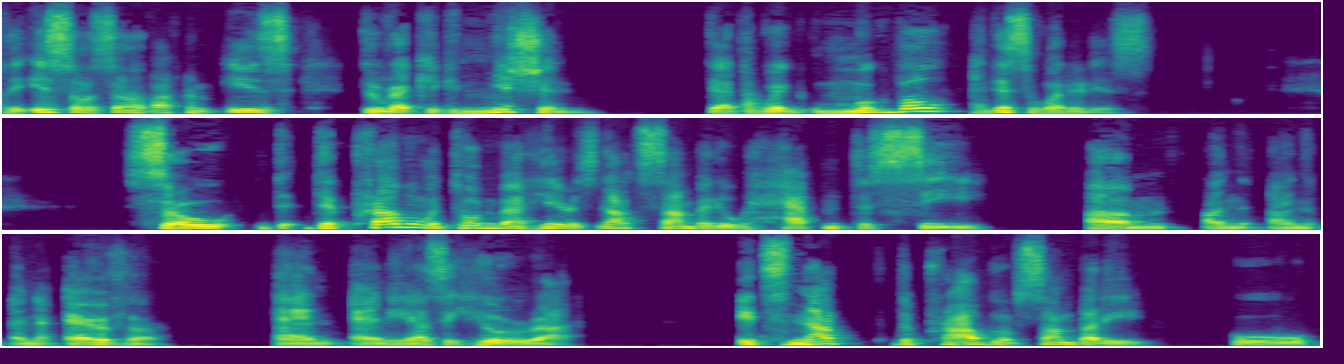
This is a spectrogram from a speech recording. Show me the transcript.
the Isra is the recognition that we're mugbal, and this is what it is. So the, the, problem we're talking about here is not somebody who happened to see um, an, an, an erva and, and he has a hira. It's not the problem of somebody who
